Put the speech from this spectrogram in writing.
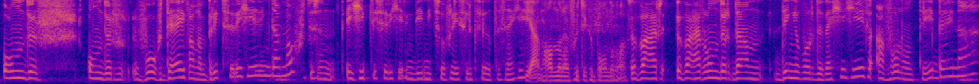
onder, onder voogdij van een Britse regering dan nog. Dus een Egyptische regering die niet zo vreselijk veel te zeggen Die aan handen en voeten gebonden was. Waar, waaronder dan dingen worden weggegeven, à volonté bijna.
